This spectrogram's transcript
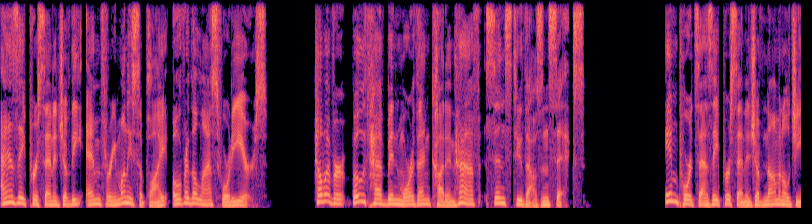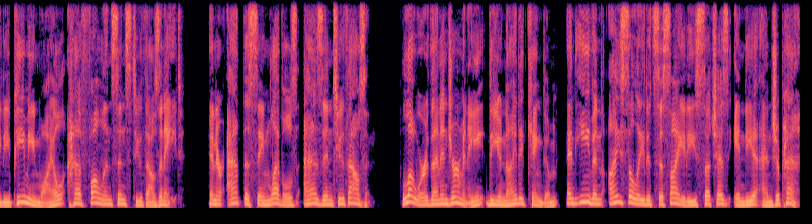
as a percentage of the M3 money supply over the last 40 years. However, both have been more than cut in half since 2006. Imports as a percentage of nominal GDP, meanwhile, have fallen since 2008 and are at the same levels as in 2000, lower than in Germany, the United Kingdom, and even isolated societies such as India and Japan.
